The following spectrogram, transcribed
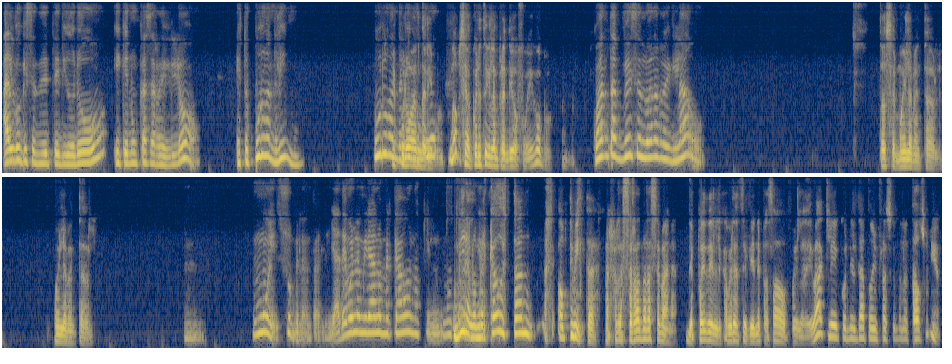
algo que se deterioró y que nunca se arregló. Esto es puro vandalismo. Puro vandalismo. puro vandalismo. No, pues acuérdate que le han prendido fuego. ¿Cuántas veces lo han arreglado? Entonces, muy lamentable. Muy lamentable. Mm. Muy, súper lamentable. Ya, démosle mirar a los mercados. Mira, los mercados están optimistas, cerrando la semana. Después del que del viernes pasado fue la debacle con el dato de inflación de los Estados Unidos.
